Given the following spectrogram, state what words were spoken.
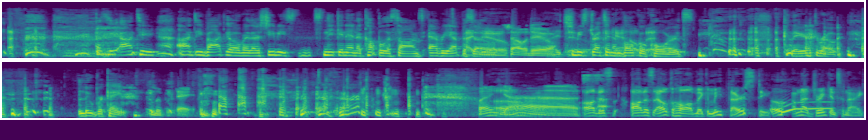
Because the auntie Auntie Vodka over there, she be sneaking in a couple of songs every episode. I episode. do. so do. I She be stretching I them vocal cords. Clear your throat. Lubricate. Lubricate. but yeah. Oh, all this, all this alcohol making me thirsty. I'm not drinking tonight.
